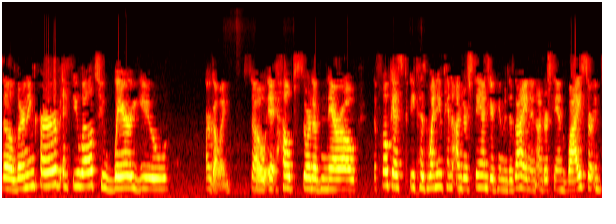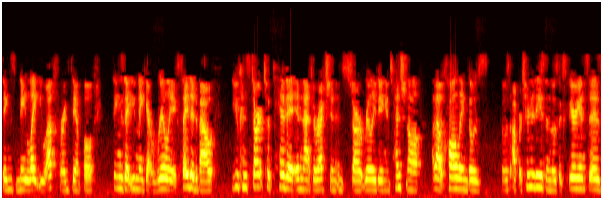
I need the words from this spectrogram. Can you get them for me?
the learning curve, if you will, to where you are going. So it helps sort of narrow the focus because when you can understand your human design and understand why certain things may light you up, for example, things that you may get really excited about, you can start to pivot in that direction and start really being intentional about calling those those opportunities and those experiences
